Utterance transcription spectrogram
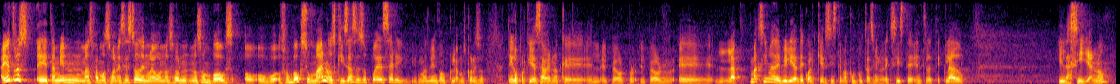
Hay otros eh, también más famosos. Esto de nuevo no son, no son bugs o, son bugs humanos. Quizás eso puede ser y más bien concluyamos con eso. Digo, porque ya saben ¿no? que el, peor, el peor, eh, la máxima debilidad de cualquier sistema computacional existe entre el teclado y la silla, no?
